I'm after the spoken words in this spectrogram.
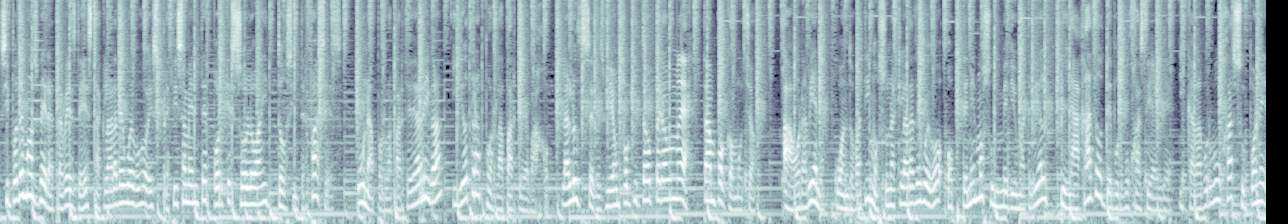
Si podemos ver a través de esta clara de huevo es precisamente porque solo hay dos interfaces, una por la parte de arriba y otra por la parte de abajo. La luz se desvía un poquito, pero meh, tampoco mucho. Ahora bien, cuando batimos una clara de huevo obtenemos un medio material plagado de burbujas de aire y cada burbuja supone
